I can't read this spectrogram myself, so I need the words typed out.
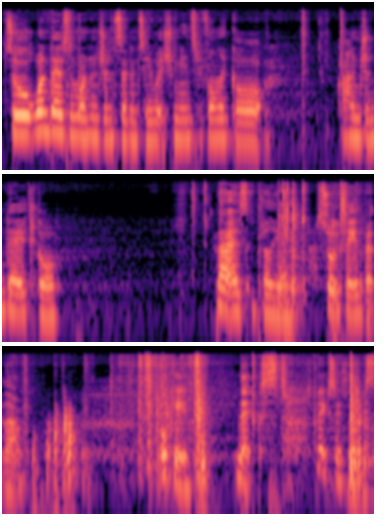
So 1,170, which means we've only got 130 to go. That is brilliant. So excited about that. Okay, next. Next, next, next.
